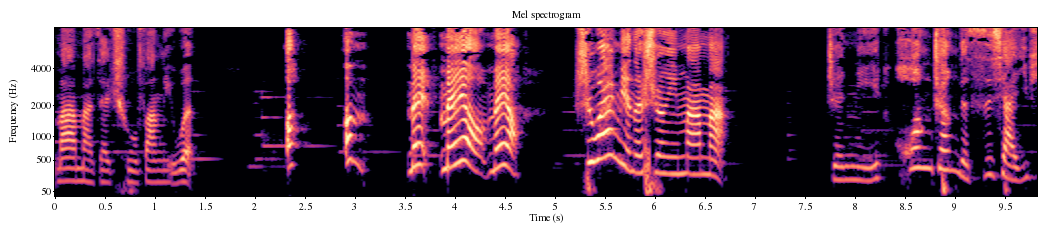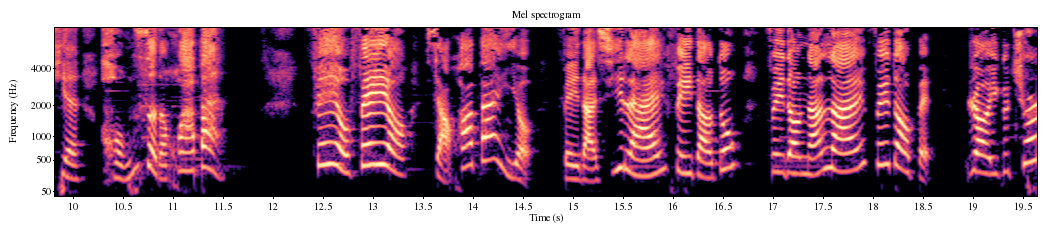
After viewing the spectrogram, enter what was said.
妈妈在厨房里问。啊，嗯，没，没有，没有，是外面的声音。妈妈，珍妮慌张的撕下一片红色的花瓣，飞哟飞哟，小花瓣哟，飞到西来，飞到东，飞到南来，飞到北，绕一个圈儿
